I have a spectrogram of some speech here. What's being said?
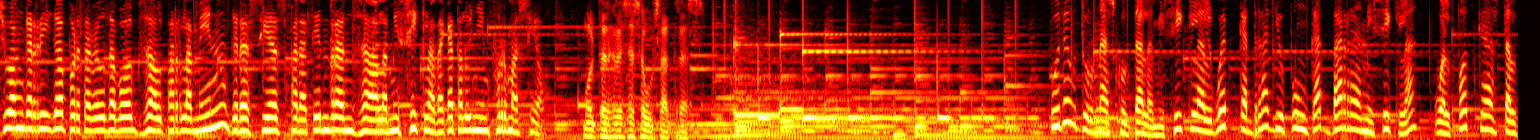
Joan Garriga, portaveu de Vox al Parlament, gràcies per atendre'ns a l'hemicicle de Catalunya Informació. Moltes gràcies a vosaltres. Podeu tornar a escoltar l'hemicicle al web catradio.cat barra hemicicle o al podcast del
